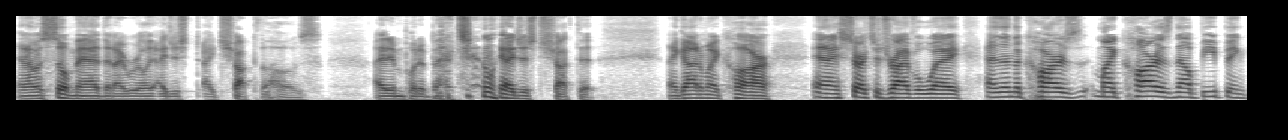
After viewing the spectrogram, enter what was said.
And I was so mad that I really, I just, I chucked the hose. I didn't put it back gently. I just chucked it. I got in my car and I start to drive away. And then the car's, my car is now beeping.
